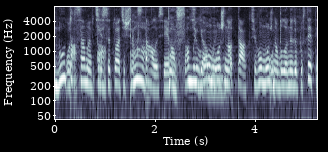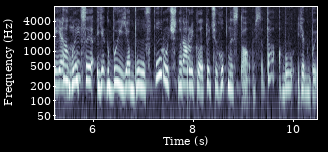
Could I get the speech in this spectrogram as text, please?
Ну, От так, саме в цій так, ситуації що так, так сталося. Я саме я цього винний. можна так, цього можна От. було не допустити. Та, Якби ну це якби я був поруч, Так. наприклад, то цього б не сталося. Та? Або якби.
